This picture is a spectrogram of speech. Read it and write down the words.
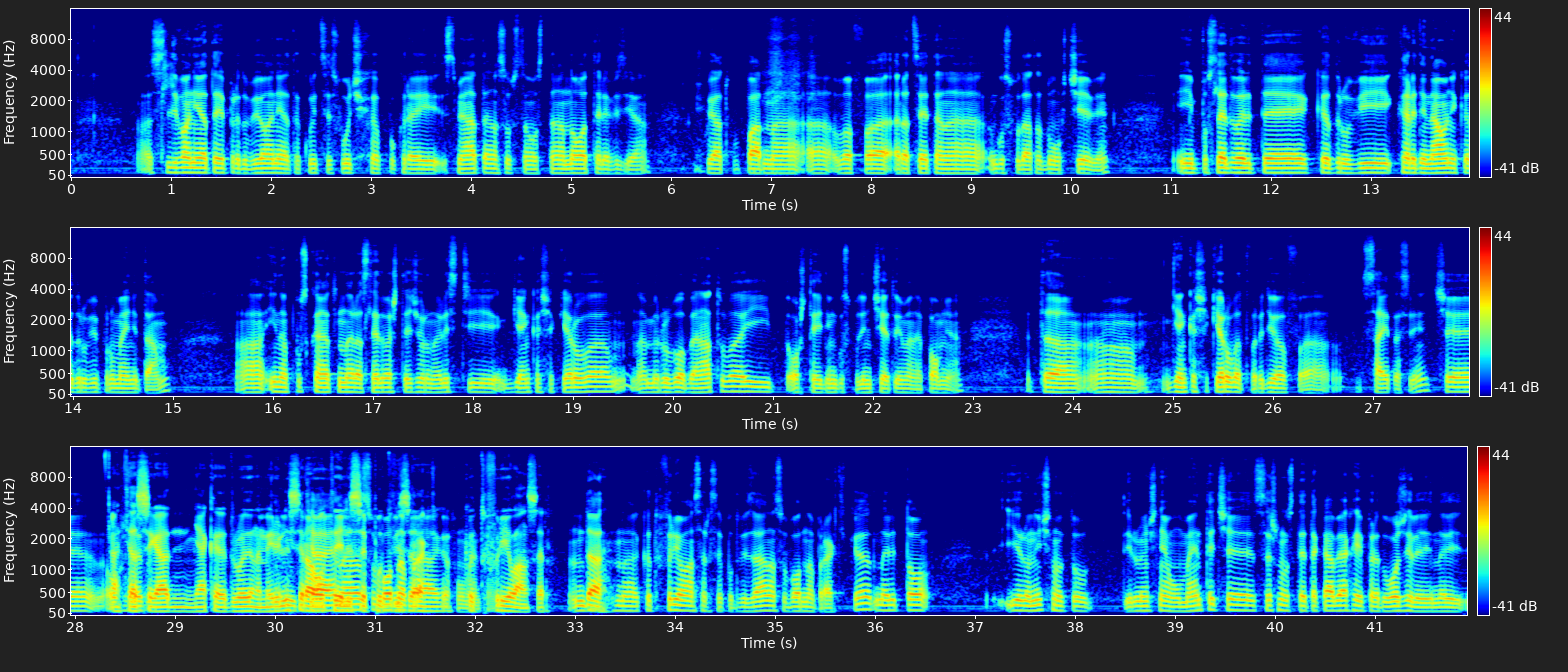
сливанията и придобиванията, които се случиха покрай смяната на собствеността на нова телевизия, която попадна а, в а, ръцете на господата Домовчеви и последвалите кадрови, кардинални кадрови промени там а, и напускането на разследващите журналисти Генка Шакерова, Мирубла Бенатова и още един господин, чието име не помня. Та, а, Генка Шекерова твърди в а, сайта си, че... А тя сега някъде другаде намери ли си работа е или се подвиза като фрилансър? Да, на, като фрилансър се подвиза на свободна практика. Нали, то ироничното, ироничният момент е, че всъщност те така бяха и предложили нали,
